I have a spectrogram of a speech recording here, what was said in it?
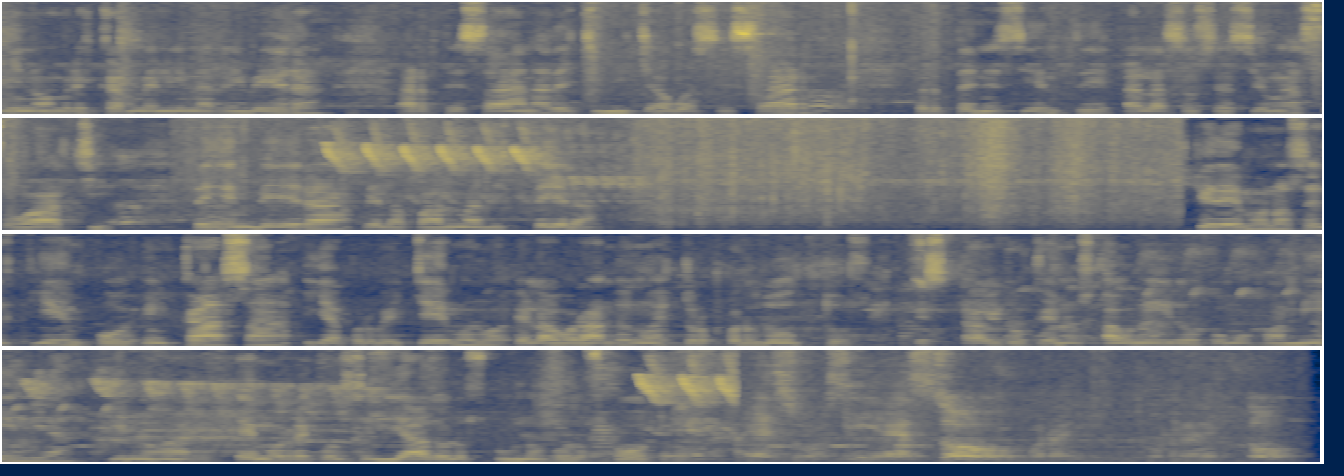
Mi nombre es Carmelina Rivera, artesana de Chimichagua Cesar, perteneciente a la Asociación Azoachi, tejedera de La Palma de Estera. Quedémonos el tiempo en casa y aprovechémoslo elaborando nuestros productos. Es algo que nos ha unido como familia y nos hemos reconciliado los unos con los otros. Eso, así, eso, por ahí, correcto.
